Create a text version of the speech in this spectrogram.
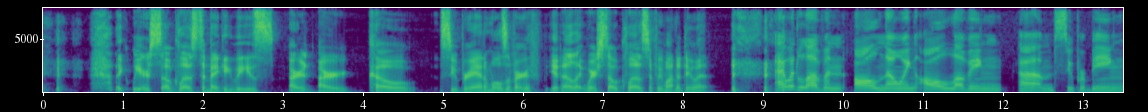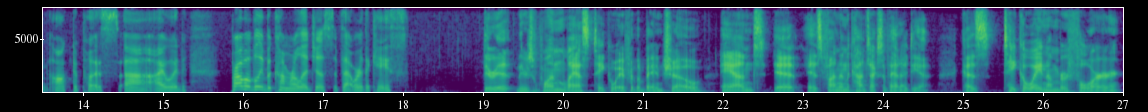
like we are so close to making these our our co super animals of Earth, you know, like we're so close if we want to do it. I would love an all knowing, all loving um, super being octopus. Uh, I would probably become religious if that were the case. There is there's one last takeaway for the main show, and it is fun in the context of that idea. Because takeaway number four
